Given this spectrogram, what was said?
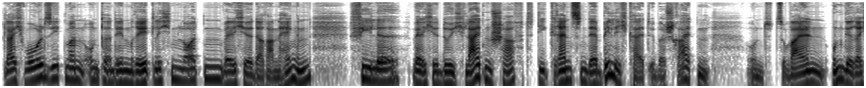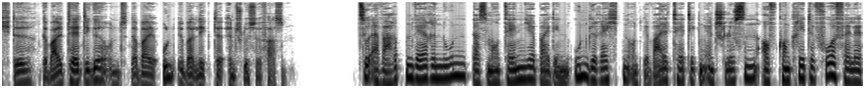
Gleichwohl sieht man unter den redlichen Leuten, welche daran hängen, viele, welche durch Leidenschaft die Grenzen der Billigkeit überschreiten und zuweilen ungerechte, gewalttätige und dabei unüberlegte Entschlüsse fassen. Zu erwarten wäre nun, dass Montaigne bei den ungerechten und gewalttätigen Entschlüssen auf konkrete Vorfälle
